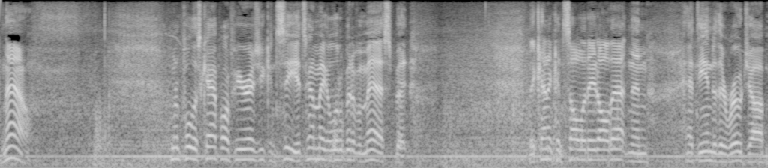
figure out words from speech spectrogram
Now, I'm gonna pull this cap off here. As you can see, it's gonna make a little bit of a mess, but they kind of consolidate all that and then at the end of their road job,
